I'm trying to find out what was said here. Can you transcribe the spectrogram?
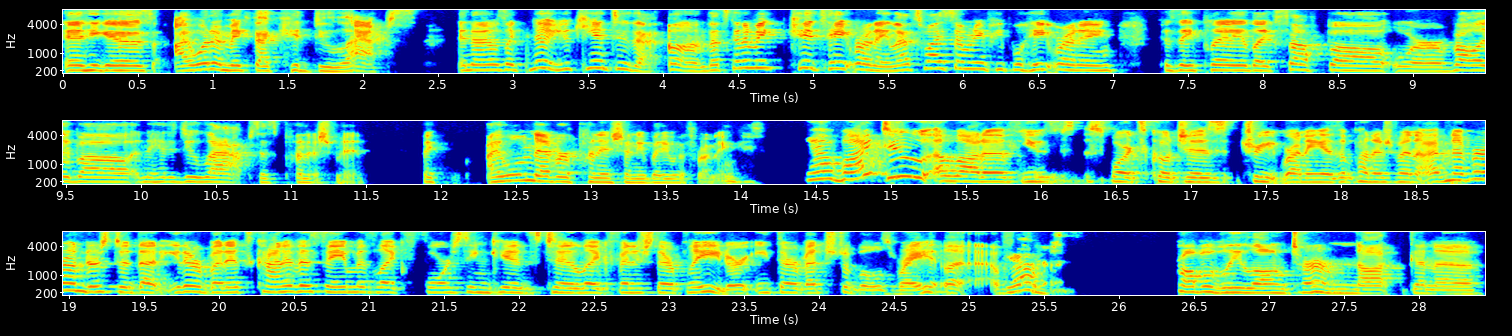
and he goes, "I want to make that kid do laps." And I was like, no, you can't do that. Uh, that's going to make kids hate running. That's why so many people hate running because they play like softball or volleyball and they had to do laps as punishment. Like, I will never punish anybody with running. Yeah, why do a lot of youth sports coaches treat running as a punishment? I've never understood that either, but it's kind of the same as like forcing kids to like finish their plate or eat their vegetables, right? Of yeah. course, probably long term not gonna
